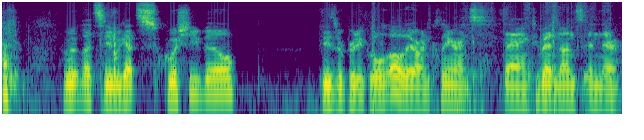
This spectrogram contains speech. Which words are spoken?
Let's see, we got Squishville. These are pretty cool. Oh, they're on clearance. Dang, too bad none's in there.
